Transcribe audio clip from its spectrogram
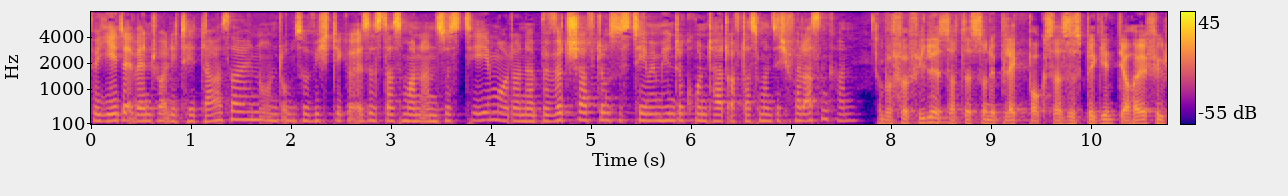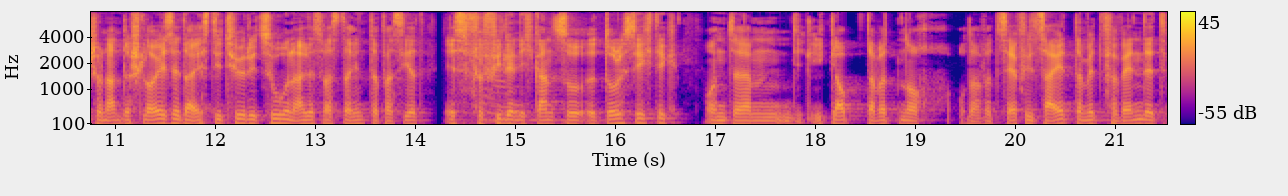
für jede Eventualität da sein. Und umso wichtiger ist es, dass man ein System oder ein Bewirtschaftungssystem im Hintergrund hat, auf das man sich verlassen kann. Aber für viele ist doch das so eine Blackbox. Also es beginnt ja häufig schon an der Schleuse, da ist die Türe zu und alles, was dahinter passiert, ist für viele nicht ganz so äh, durchsichtig. Und ähm, ich glaube, da wird noch oder wird sehr viel Zeit damit verwendet,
